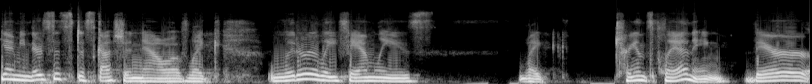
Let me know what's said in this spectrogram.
Yeah, I mean, there's this discussion now of like literally families like transplanting their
